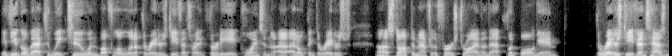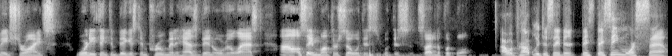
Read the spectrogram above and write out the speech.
if you go back to week two when Buffalo lit up the Raiders defense, right, 38 points, and I, I don't think the Raiders uh, stopped them after the first drive of that football game. The Raiders defense has made strides. Where do you think the biggest improvement has been over the last, I'll say, month or so with this with this side of the football? I would probably just say they they they seem more sound.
